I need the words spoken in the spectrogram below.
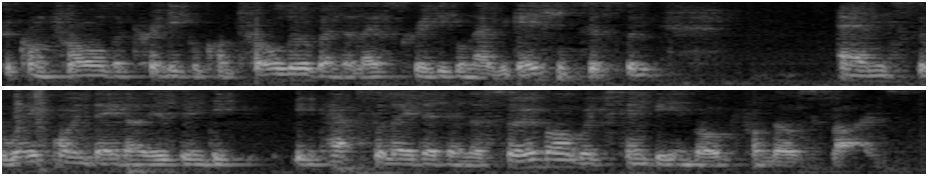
to control the critical control loop and the less critical navigation system. And the waypoint data is in encapsulated in a server which can be invoked from those clients.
